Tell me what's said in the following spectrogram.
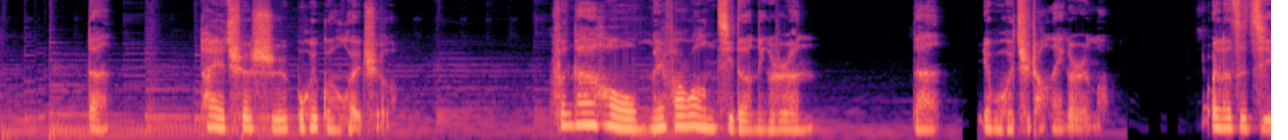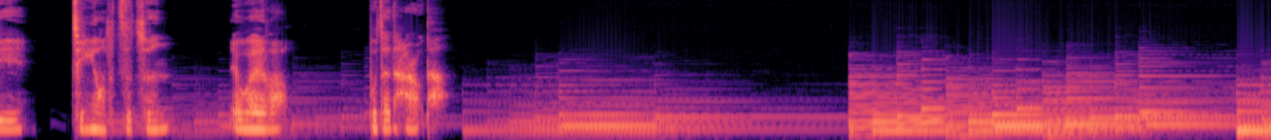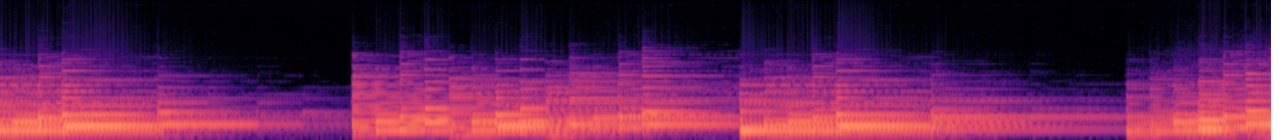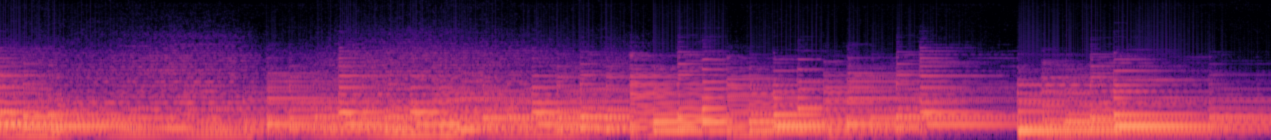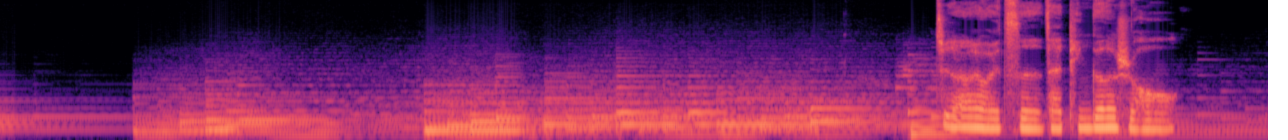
但它也确实不会滚回去了。分开后没法忘记的那个人，但也不会去找那个人了。为了自己仅有的自尊，也为了不再打扰他。记得有一次在听歌的时候，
